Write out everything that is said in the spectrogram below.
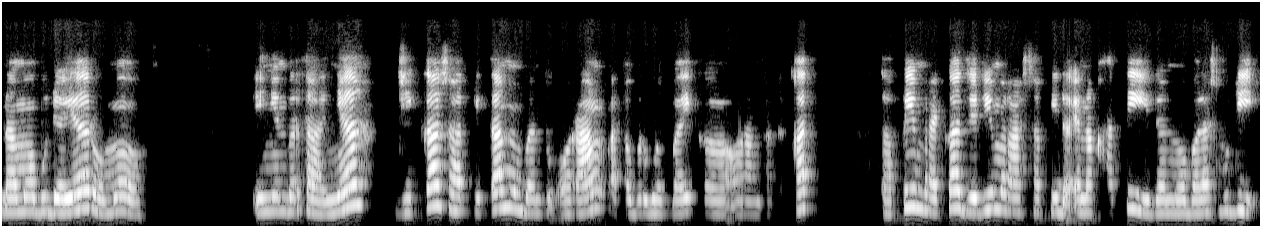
Nama budaya Romo. Ingin bertanya, jika saat kita membantu orang atau berbuat baik ke orang terdekat, tapi mereka jadi merasa tidak enak hati dan mau balas budi.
